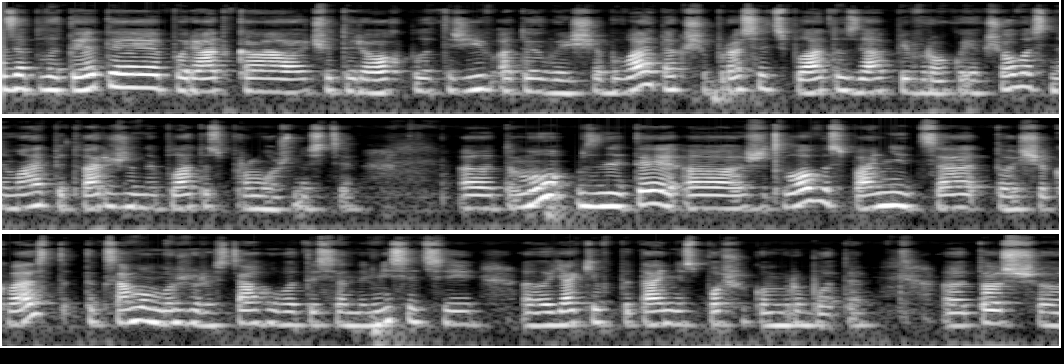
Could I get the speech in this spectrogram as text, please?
заплатити порядка чотирьох платежів, а то й вище. Буває так, що просять сплату за півроку, якщо у вас немає підтвердженої платоспроможності. Е, Тому знайти е, житло в Іспанії це той ще квест. Так само може розтягуватися на місяці, е, як і в питанні з пошуком роботи. Е, Тож, е,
